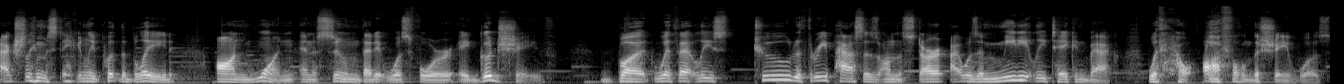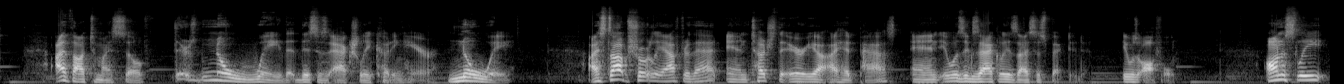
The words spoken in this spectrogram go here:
actually mistakenly put the blade on one and assumed that it was for a good shave. But with at least two to three passes on the start, I was immediately taken back with how awful the shave was. I thought to myself, there's no way that this is actually cutting hair. No way. I stopped shortly after that and touched the area I had passed, and it was exactly as I suspected. It was awful. Honestly,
